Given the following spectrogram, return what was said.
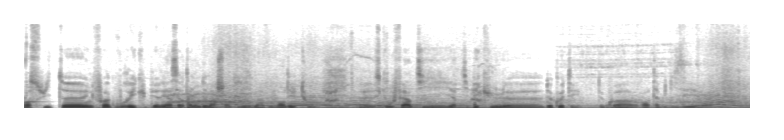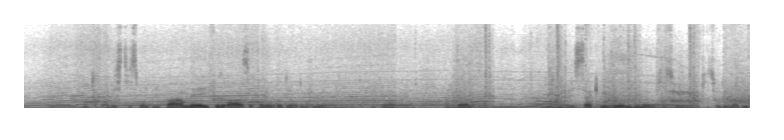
Ensuite, euh, une fois que vous récupérez un certain nombre de marchandises, ben, vous vendez le tout, euh, ce qui vous fait un petit, pécule euh, de côté, de quoi rentabiliser votre investissement de départ, mais il faudra un certain nombre d'heures de jeu avant de, pouvoir atteindre les, 5 millions minimum qui sont, demandés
